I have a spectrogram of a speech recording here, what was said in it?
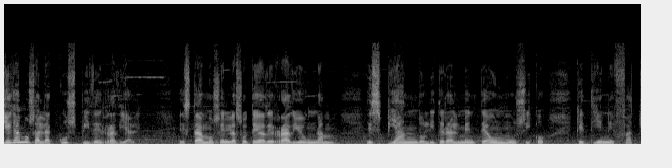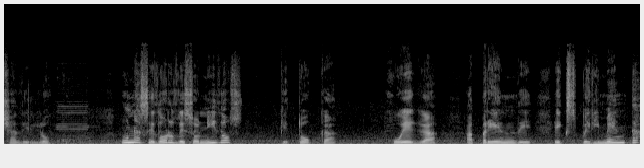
Llegamos a la cúspide radial. Estamos en la azotea de Radio UNAM, espiando literalmente a un músico que tiene facha de loco. Un hacedor de sonidos que toca, juega, aprende, experimenta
